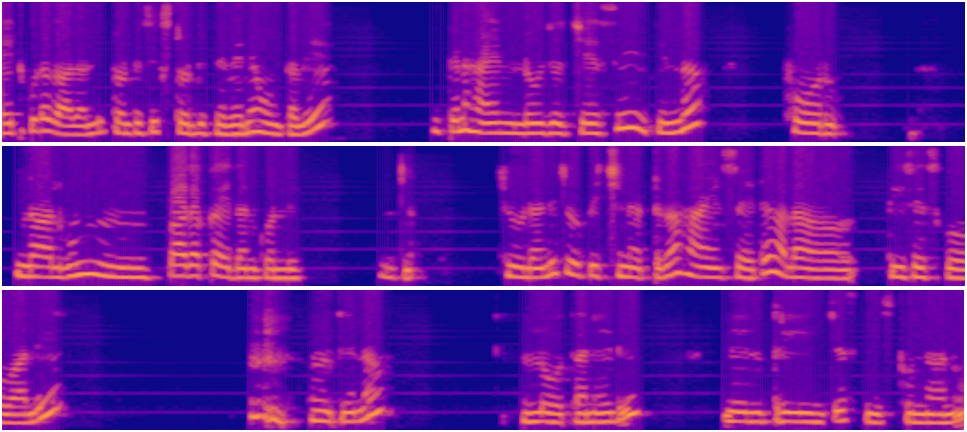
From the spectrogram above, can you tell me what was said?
ఎయిట్ కూడా కాదండి. ట్వంటీ సిక్స్ ట్వంటీ సెవెనే ఉంటుంది. ఇక్కడ హ్యాండ్ లూజ్ వచ్చేసి కింద ఫోర్ నాలుగు పదక్క ఐదు అనుకోండి. చూడండి చూపించినట్టుగా హ్యాండ్స్ అయితే అలా తీసేసుకోవాలి. ఓకేనా? లోత్ అనేది నేను త్రీ ఇంచెస్ తీసుకున్నాను.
